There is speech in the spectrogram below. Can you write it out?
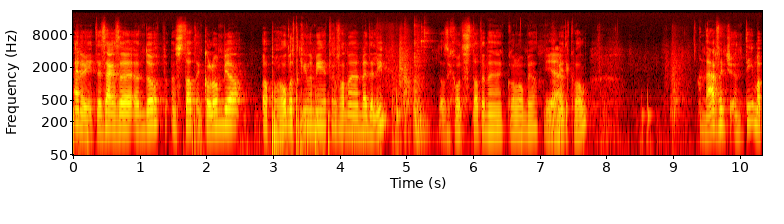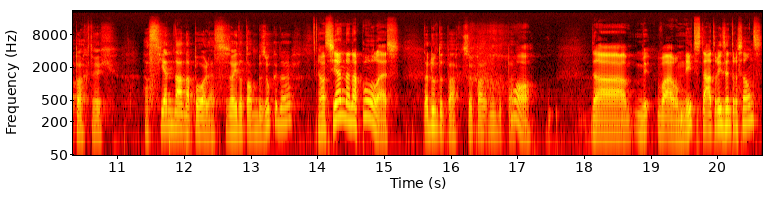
Anyway, het is ergens eh, een dorp, een stad in Colombia op 100 kilometer van eh, Medellin. Dat is een grote stad in eh, Colombia, Ja. dat weet ik wel. En daar vind je een themapark terug. Hacienda Napoles. Zou je dat dan bezoeken daar? Hacienda Napoles. Dat noemt het park. Zo park noemt het park. Oh. Da, waarom niet? Staat er iets interessants?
